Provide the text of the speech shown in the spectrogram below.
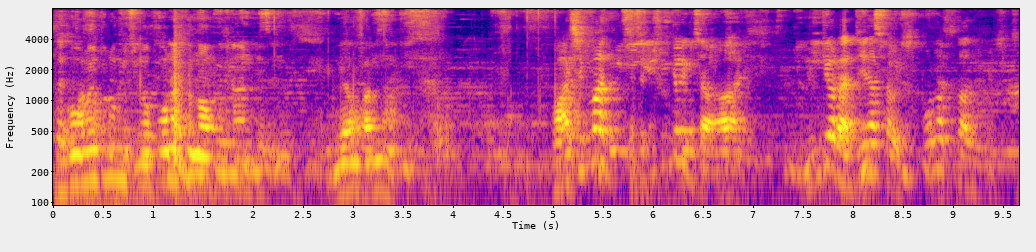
그거 왜 그러면 지가 보너스 나오고 나한테 내가 갔나 와, 10만 진짜 충격이다. 6개월 안 지났다고 씨, 보너스 나는 게 진짜.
